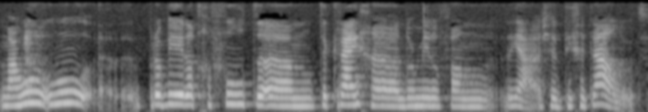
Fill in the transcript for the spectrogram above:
maar hoe, hoe eh, probeer je dat gevoel te, um, te krijgen door middel van, ja, als je het digitaal doet?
